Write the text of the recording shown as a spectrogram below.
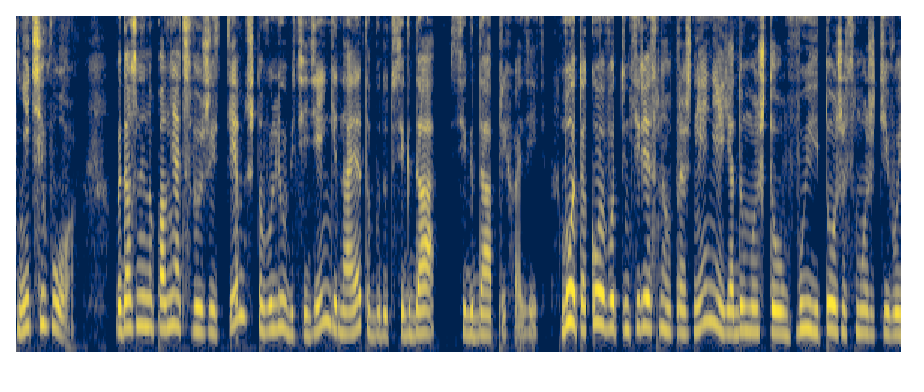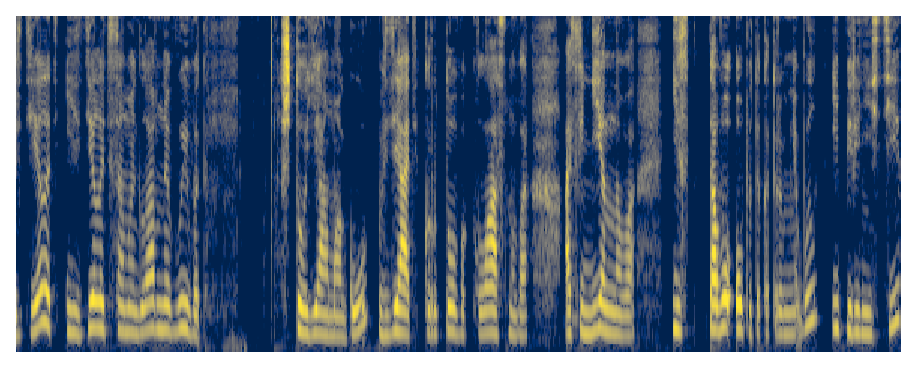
ничего. Вы должны наполнять свою жизнь тем, что вы любите, и деньги на это будут всегда, всегда приходить. Вот такое вот интересное упражнение. Я думаю, что вы тоже сможете его сделать и сделать самое главное вывод что я могу взять крутого, классного, офигенного из того опыта, который у меня был, и перенести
